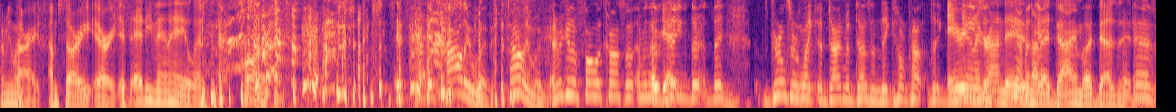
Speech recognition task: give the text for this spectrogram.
I mean, like, All right, I'm sorry. All right, if Eddie Van Halen, it's it's Hollywood. It's Hollywood. Are we gonna fall across? I mean, Okay. they, they, they, girls are like a dime a dozen. They come probably Ariana agents- Grande Yeah, is not A- a dime a dozen. Yes.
